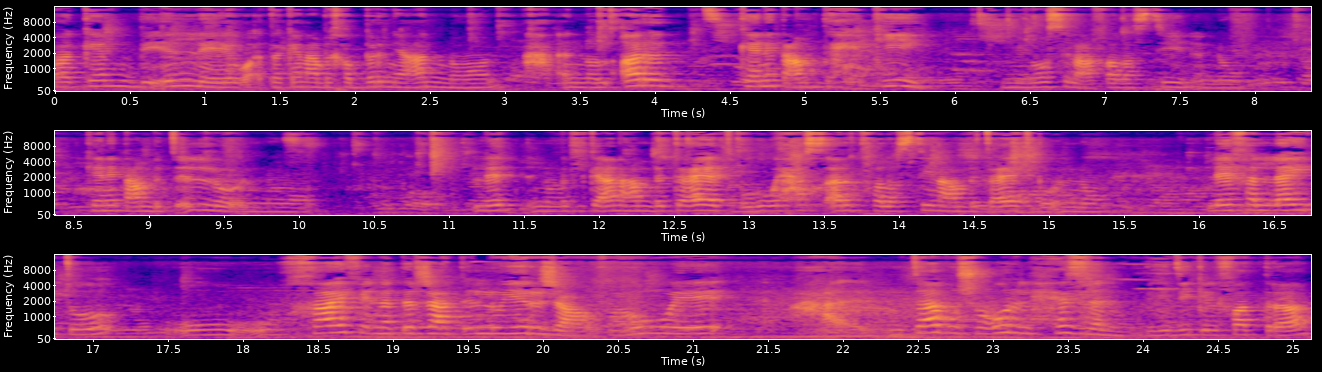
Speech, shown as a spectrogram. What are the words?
فكان بيقول لي وقتها كان عم بخبرني عنه إنه الأرض كانت عم تحكيه من وصل على فلسطين إنه كانت عم بتقول له إنه إنه مثل كأن عم بتعاتبه هو حس أرض فلسطين عم بتعاتبه إنه ليه فليته و- وخايفه انها ترجع تقول له يرجعوا فهو انتابه شعور الحزن بهديك الفترة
